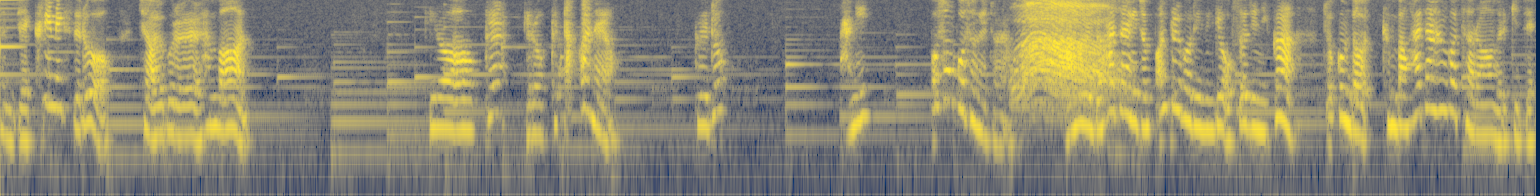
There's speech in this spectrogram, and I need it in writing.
전 이제 크리넥스로 제 얼굴을 한번 이렇게 이렇게 닦아내요. 그래도 많이 뽀송뽀송해져요. 아무래도 화장이 좀 번들거리는 게 없어지니까 조금 더 금방 화장한 것처럼 이렇게 이제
